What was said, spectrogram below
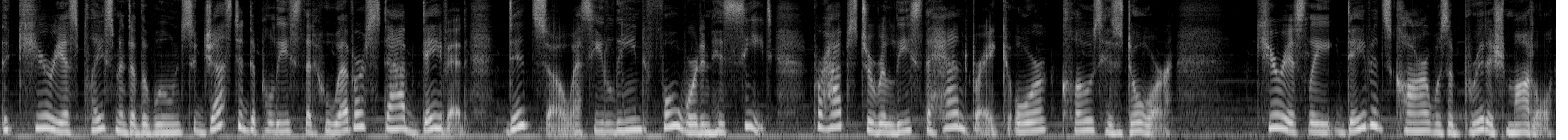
The curious placement of the wound suggested to police that whoever stabbed David did so as he leaned forward in his seat, perhaps to release the handbrake or close his door. Curiously, David's car was a British model,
